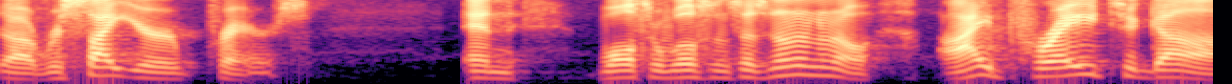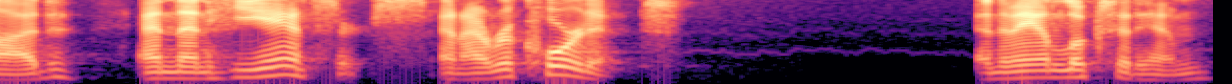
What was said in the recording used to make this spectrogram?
uh, recite your prayers. And Walter Wilson says, No, no, no, no. I pray to God, and then he answers, and I record it. And the man looks at him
